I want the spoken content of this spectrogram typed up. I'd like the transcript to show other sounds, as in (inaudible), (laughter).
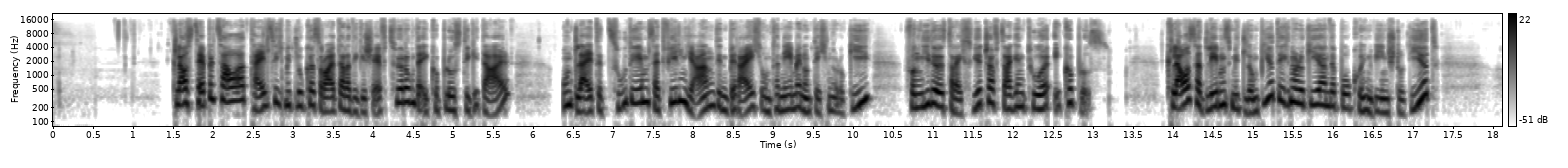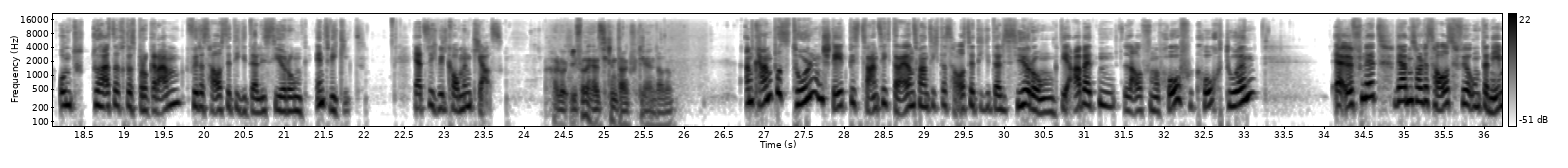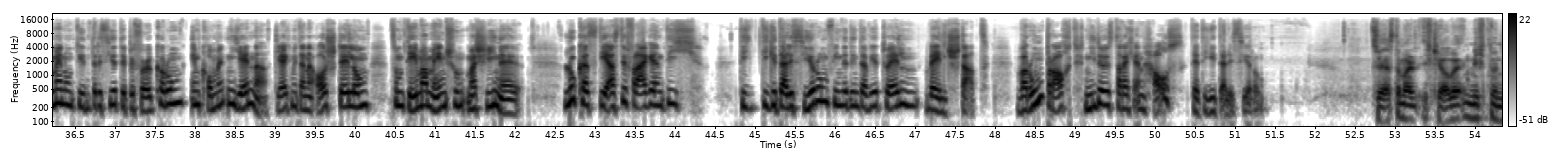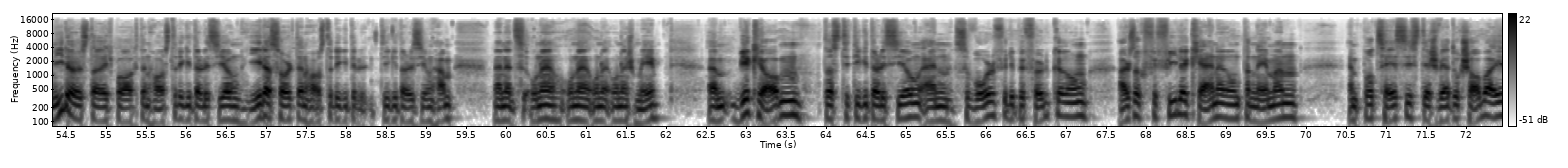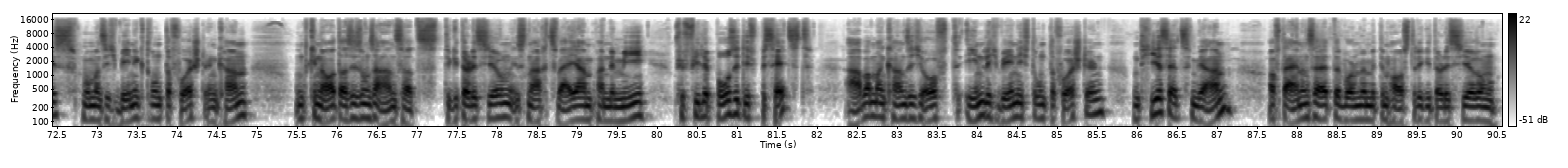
Klaus Zeppelzauer teilt sich mit Lukas Reuterer die Geschäftsführung der EcoPlus Digital und leitet zudem seit vielen Jahren den Bereich Unternehmen und Technologie von Niederösterreichs Wirtschaftsagentur EcoPlus. Klaus hat Lebensmittel- und Biotechnologie an der BOKU in Wien studiert und du hast auch das Programm für das Haus der Digitalisierung entwickelt. Herzlich willkommen, Klaus. Hallo Eva, herzlichen Dank für die Einladung. Am Campus Tulln entsteht bis 2023 das Haus der Digitalisierung. Die Arbeiten laufen auf Hoch Hochtouren. Eröffnet werden soll das Haus für Unternehmen und die interessierte Bevölkerung im kommenden Jänner, gleich mit einer Ausstellung zum Thema Mensch und Maschine. Lukas, die erste Frage an dich. Die Digitalisierung findet in der virtuellen Welt statt. Warum braucht Niederösterreich ein Haus der Digitalisierung? Zuerst einmal, ich glaube, nicht nur Niederösterreich braucht ein Haus der Digitalisierung. Jeder sollte ein Haus der Digitalisierung haben. Nein, jetzt ohne, ohne, ohne, ohne Schmäh. Ähm, wir glauben, dass die Digitalisierung ein sowohl für die Bevölkerung als auch für viele kleinere Unternehmen ein Prozess ist, der schwer durchschaubar ist, wo man sich wenig darunter vorstellen kann. Und genau das ist unser Ansatz. Digitalisierung ist nach zwei Jahren Pandemie für viele positiv besetzt, aber man kann sich oft ähnlich wenig darunter vorstellen. Und hier setzen wir an. Auf der einen Seite wollen wir mit dem Haus der Digitalisierung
